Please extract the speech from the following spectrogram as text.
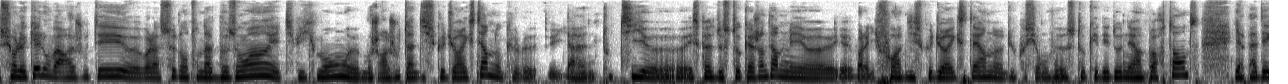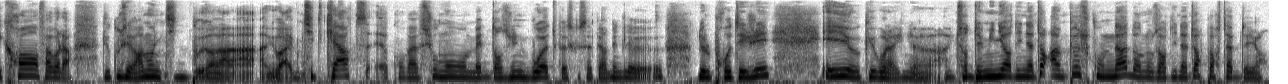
sur lequel on va rajouter euh, voilà ce dont on a besoin et typiquement, moi je rajoute un disque dur externe, donc le, il y a un tout petit espace de stockage interne, mais voilà il faut un disque dur externe du coup si on veut stocker des données importantes. Il n'y a pas d'écran, enfin voilà. Du coup c'est vraiment une petite, une petite carte qu'on va souvent mettre dans une boîte parce que ça permet de le, de le protéger et euh, que voilà une, une sorte de mini ordinateur, un peu ce qu'on a dans nos ordinateurs portables d'ailleurs.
